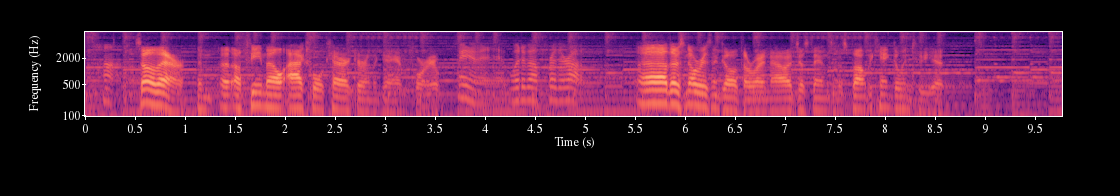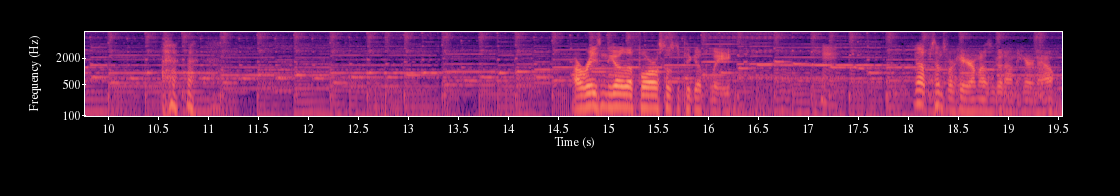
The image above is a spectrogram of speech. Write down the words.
Huh. So there, an, a, a female actual character in the game for you. Wait a minute. What about further up? Uh, there's no reason to go out there right now. It just ends in a spot we can't go into yet. Our reason to go to the forest was to pick up Lee. Hmm. Nope, since we're here, I might as well go down here now.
